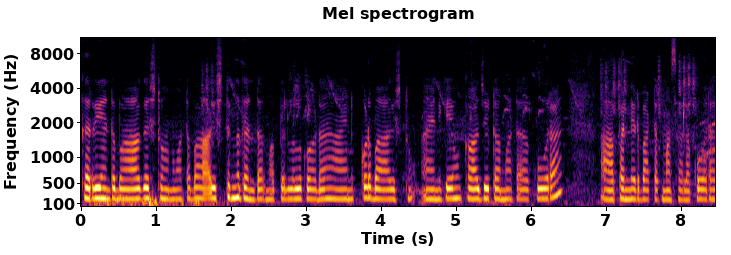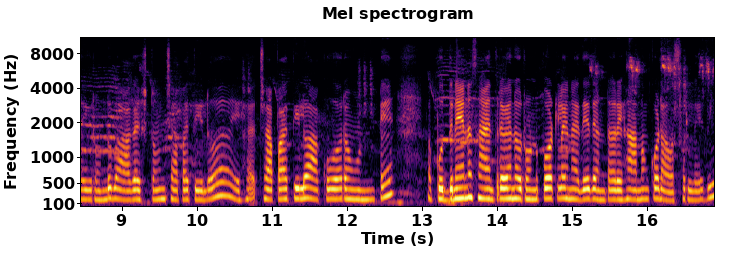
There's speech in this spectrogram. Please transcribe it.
కర్రీ అంటే బాగా ఇష్టం అనమాట బాగా ఇష్టంగా తింటారు మా పిల్లలు కూడా. ఆయనకు కూడా బాగా ఇష్టం. ఆయనకేమో కాజు టమాటా కూర ఆ, పన్నీర్ బటర్ మసాలా కూర ఈ రెండు బాగా ఇష్టం చపాతీలో. చపాతీలో ఆ కూర ఉంటే పొద్దునైనా సాయంత్రమైనా రెండు పూటలైనా అదే తింటారు. ఇహ అన్నం కూడా అవసరం లేదు.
